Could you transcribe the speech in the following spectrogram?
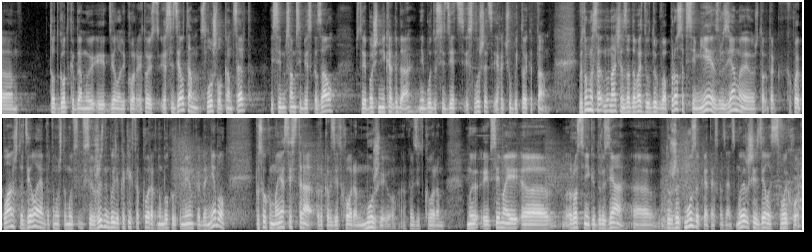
тот год, когда мы делали коры. То есть я сидел там, слушал концерт и сам себе сказал, что я больше никогда не буду сидеть и слушать, я хочу быть только там. Потом мы начали задавать друг другу вопросы в семье, с друзьями, что, так, какой план, что делаем, потому что мы всю жизнь были в каких-то хорах, но был какой-то момент, когда не был. Поскольку моя сестра руководит хором, муж ее руководит хором, мы, и все мои э, родственники, друзья э, дружит музыкой, так сказать, мы решили сделать свой хор.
